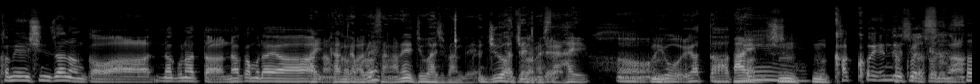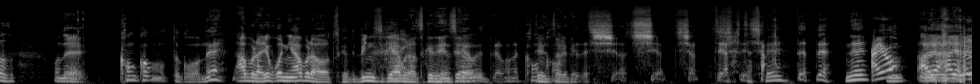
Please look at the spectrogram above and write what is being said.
亀井新座なんかは亡くなった中村屋はいなんかがね。勘三郎さんがね18番で18やってりました。番ではい。うん。ようやったはった。はい。ん。ですかっこええんですよそれが。そうそう。ほんでコンコンとこうね油横に油をつけて瓶付け油をつけてですよ手つけてコンコンってシュッシュッシュッってやってシャッてやってねあよあれはいはいはい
